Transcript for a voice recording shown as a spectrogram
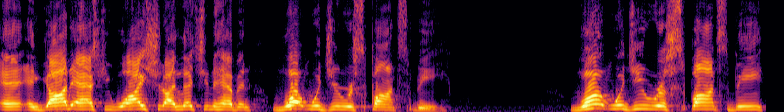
and God asked you, Why should I let you in heaven? What would your response be? What would your response be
